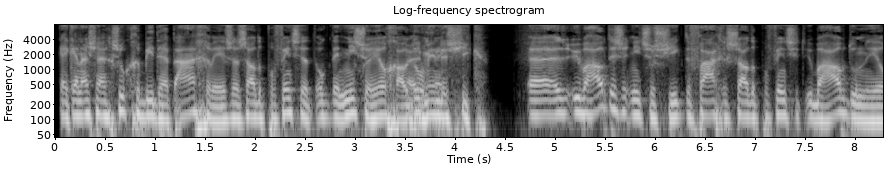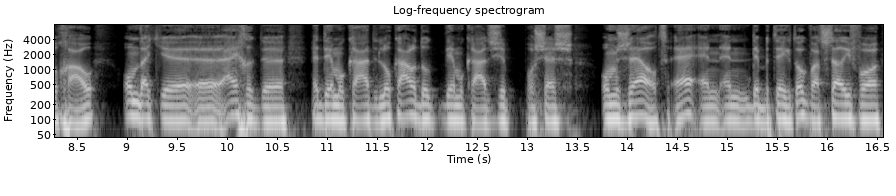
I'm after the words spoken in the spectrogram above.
Kijk, en als jij een zoekgebied hebt aangewezen, dan zal de provincie dat ook niet zo heel gauw doen. Minder chic. Uh, überhaupt is het niet zo chic. De vraag is: zal de provincie het überhaupt doen heel gauw? Omdat je uh, eigenlijk de, het democrat, lokale democratische proces omzeilt. Hè? En, en dit betekent ook wat. Stel je voor,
